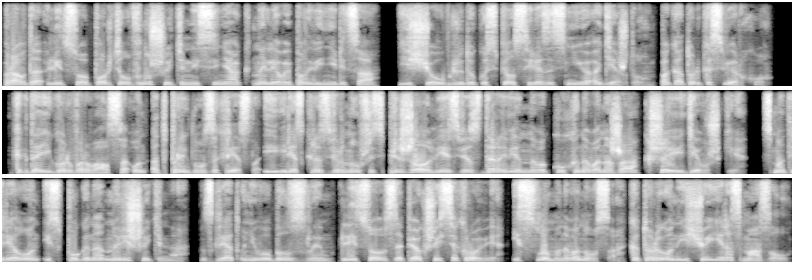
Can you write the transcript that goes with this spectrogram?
Правда, лицо портил внушительный синяк на левой половине лица. Еще ублюдок успел срезать с нее одежду, пока только сверху. Когда Егор ворвался, он отпрыгнул за кресло и, резко развернувшись, прижал лезвие здоровенного кухонного ножа к шее девушки. Смотрел он испуганно, но решительно. Взгляд у него был злым, лицо в запекшейся крови, из сломанного носа, который он еще и размазал.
